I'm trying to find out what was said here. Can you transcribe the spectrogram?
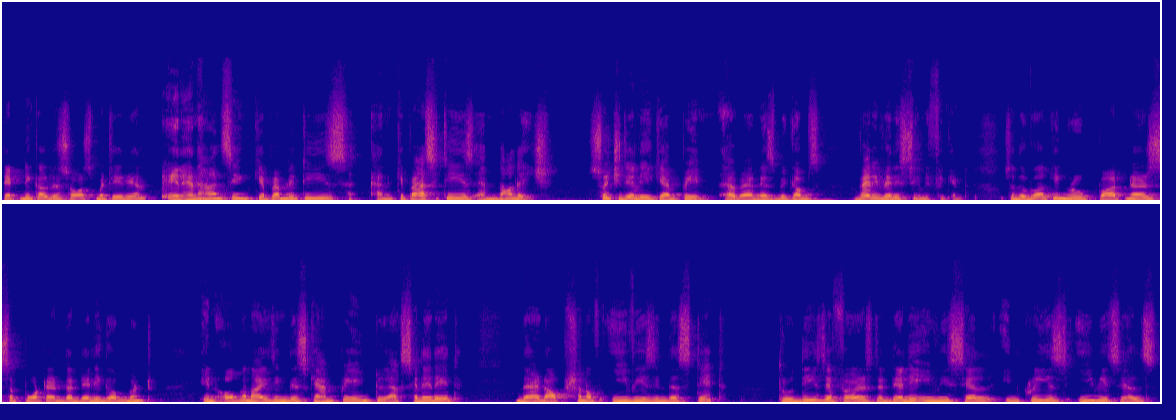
technical resource material in enhancing capabilities and capacities and knowledge. Switch Delhi campaign awareness becomes very, very significant. So the working group partners supported the Delhi government in organizing this campaign to accelerate the adoption of EVs in the state through these efforts, the Delhi EV cell increased EV cells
